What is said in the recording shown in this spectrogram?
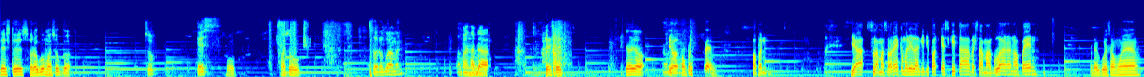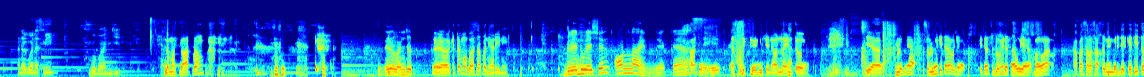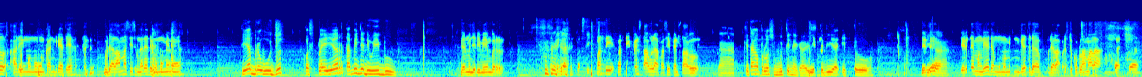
Tes tes, suara gue masuk gak? Masuk. Tes, Masuk. suara gua aman? Aman, Ada. Tes tes. Yo yo, Aman. Yo. aman. open pen. Open. Ya, selamat sore kembali lagi di podcast kita bersama gua Nopen. Ada gue Samuel. Ada gua Nasmi. Gue Banji. Lemas banget, Bang. Ayo lanjut. Eh, kita mau bahas apa nih hari ini? Graduation online ya kan? Aduh, asik graduation online tuh. Ya, sebelumnya sebelumnya kita udah kita sebelumnya udah tahu ya bahwa apa salah satu member JKT itu ada yang mengumumkan grade ya. udah lama sih sebenarnya ada ngumuminnya. Dia berwujud cosplayer tapi jadi wibu. dan menjadi member. Tapi enggak pasti. Pasti pasti fans tahu lah, pasti fans tahu. Nah, kita nggak perlu sebutin ya guys. Iya. Jadi ya itu. Jadi ya. jadi emang dia udah ngumumin grade udah udah, udah cukup lama lah Dan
